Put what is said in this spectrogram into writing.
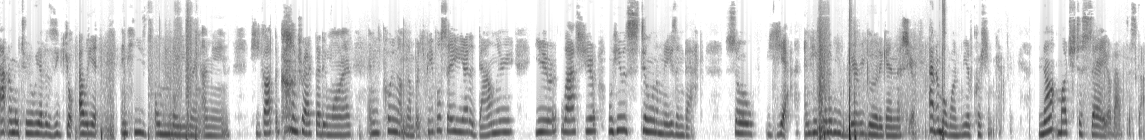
At number two, we have Ezekiel Elliott, and he's amazing. I mean, he got the contract that he wanted, and he's putting up numbers. People say he had a down year last year. Well, he was still an amazing back. So, yeah, and he's going to be very good again this year. At number one, we have Christian McCaffrey. Not much to say about this guy.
